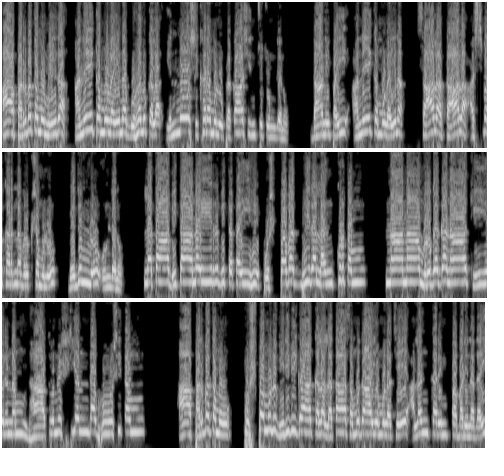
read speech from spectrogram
ఆ పర్వతము మీద అనేకములైన గుహలు కల ఎన్నో శిఖరములు ప్రకాశించుచుండెను. దానిపై అనేకములైన సాల తాల అశ్వకర్ణ వృక్షములు వెదుళ్ళు ఉండెను. లతా వితానైర్వితతై పుష్పవద్భిరలంకృతం నానా మృగగణాకీర్ణం ధాతు నిష్యందభూషితం. ఆ పర్వతము పుష్పములు విరివిగా కల లతా సముదాయములచే అలంకరింపబడినదై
